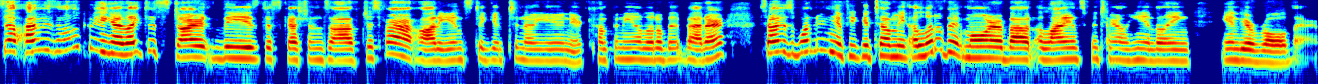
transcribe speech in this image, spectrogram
So I was hoping I'd like to start these discussions off just for our audience to get to know you and your company a little bit better. So I was wondering if you could tell me a little bit more about Alliance Material Handling and your role there.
